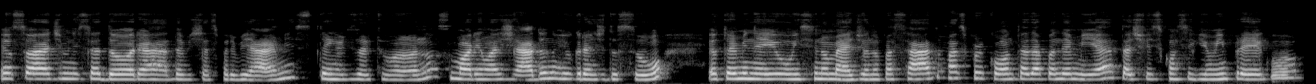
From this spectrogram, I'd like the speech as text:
Eu sou a administradora da Bichas Armes, tenho 18 anos, moro em Lajeado, no Rio Grande do Sul. Eu terminei o ensino médio ano passado, mas por conta da pandemia tá difícil conseguir um emprego,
